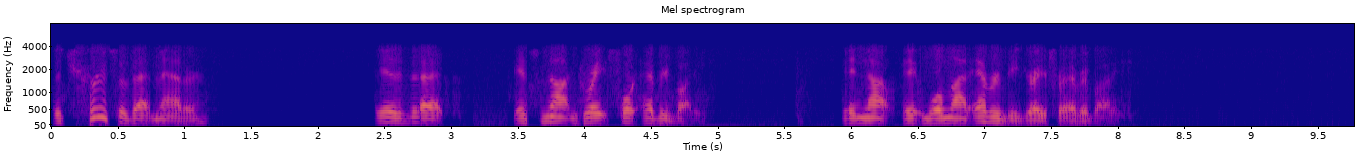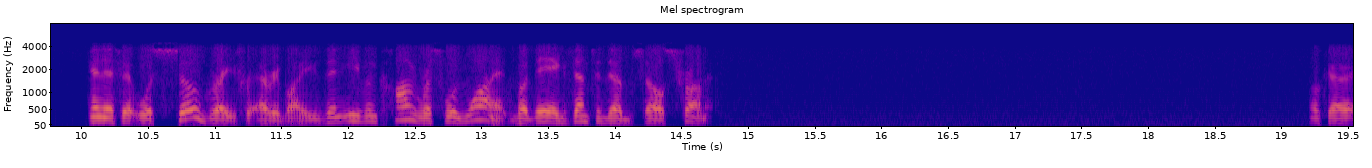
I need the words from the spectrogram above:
the truth of that matter is that it's not great for everybody. It not it will not ever be great for everybody. And if it was so great for everybody, then even Congress would want it, but they exempted themselves from it. Okay,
